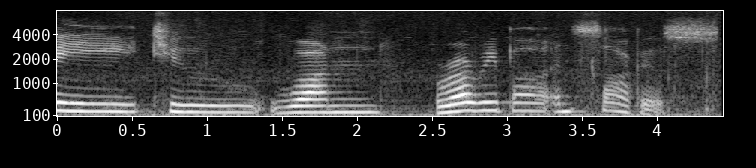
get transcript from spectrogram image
Three, two, one. Rory Bar and Sargus.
